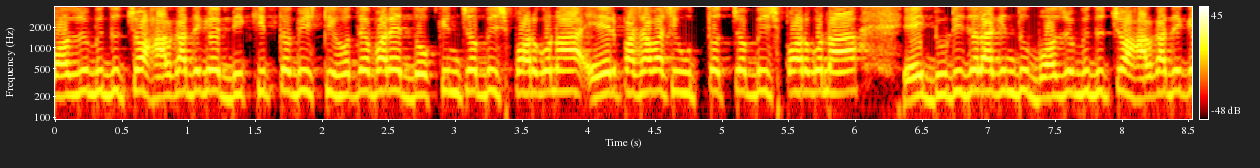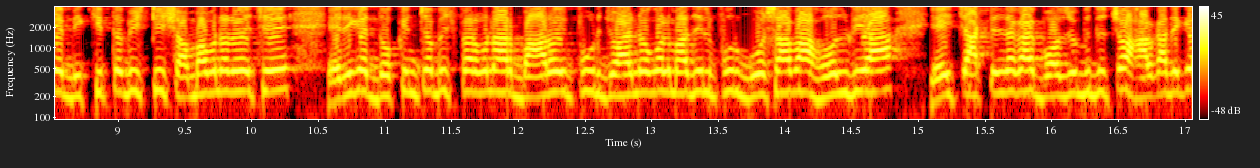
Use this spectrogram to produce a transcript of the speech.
বজ্রবিদ্যুৎ সহ হালকা থেকে বিক্ষিপ্ত বৃষ্টি হতে পারে। দক্ষিণ চব্বিশ পরগনা, এর পাশাপাশি উত্তর চব্বিশ পরগনা, এই দুটি জেলা কিন্তু বজ্রবিদ্যুৎ সহ হালকা থেকে বিক্ষিপ্ত বৃষ্টির সম্ভাবনা রয়েছে। এদিকে দক্ষিণ চব্বিশ পরগনার বারুইপুর, জয়নগর, মাজিলপুর, গোসাবা, হলদিয়া, এই চারটি জায়গায় বজ্রবিদ্যুৎ সহ হালকা থেকে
